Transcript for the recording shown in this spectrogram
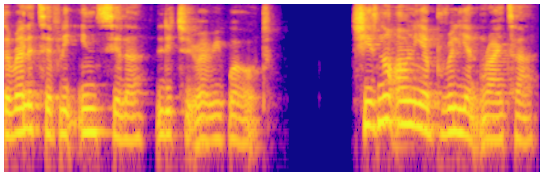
the relatively insular literary world. She is not only a brilliant writer,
